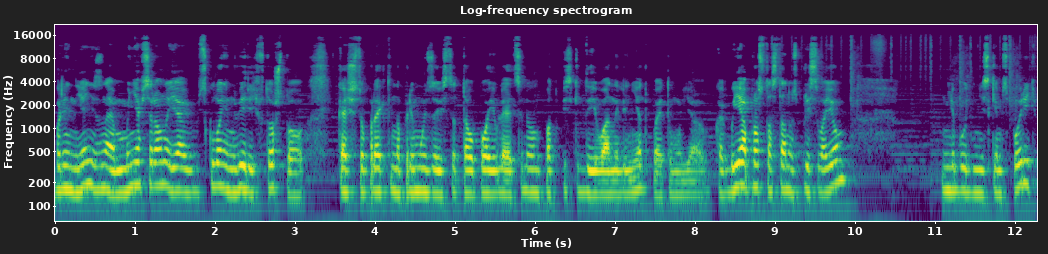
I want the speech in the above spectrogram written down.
Блин, я не знаю, мне все равно, я склонен верить в то, что качество проекта напрямую зависит от того, появляется ли он в подписке Day One или нет, поэтому я, как бы, я просто останусь при своем, не буду ни с кем спорить.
